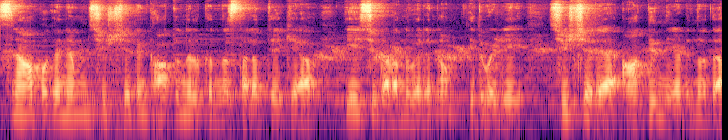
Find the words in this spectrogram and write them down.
സ്നാപകനും ശിഷ്യരും കാത്തു നിൽക്കുന്ന സ്ഥലത്തേക്ക് യേശു കടന്നു വരുന്നു ഇതുവഴി ശിഷ്യരെ ആദ്യം നേടുന്നത്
